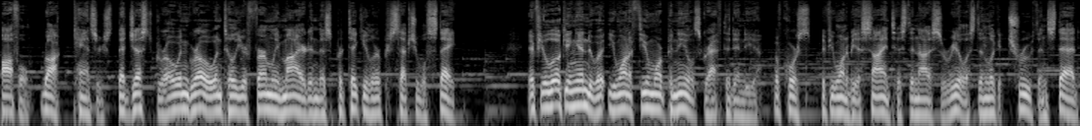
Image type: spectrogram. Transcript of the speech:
awful rock cancers that just grow and grow until you're firmly mired in this particular perceptual state. If you're looking into it, you want a few more pineals grafted into you. Of course, if you want to be a scientist and not a surrealist and look at truth instead,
